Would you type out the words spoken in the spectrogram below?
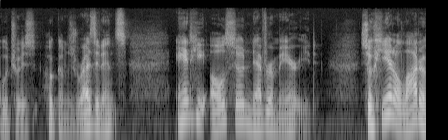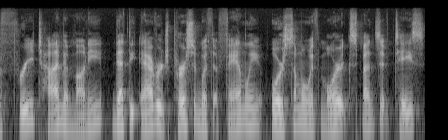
which was Hookham's residence, and he also never married. So he had a lot of free time and money that the average person with a family or someone with more expensive tastes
